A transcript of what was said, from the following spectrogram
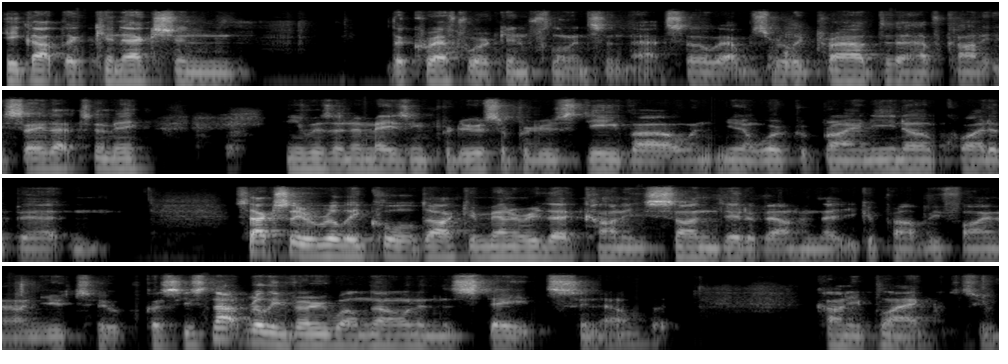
he got the connection, the Kraftwerk influence in that. So I was really proud to have Conny say that to me. He was an amazing producer, produced Devo, and you know worked with Brian Eno quite a bit. And it's actually a really cool documentary that Conny's son did about him that you could probably find on YouTube because he's not really very well known in the states, you know. But Conny Plank, he's a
